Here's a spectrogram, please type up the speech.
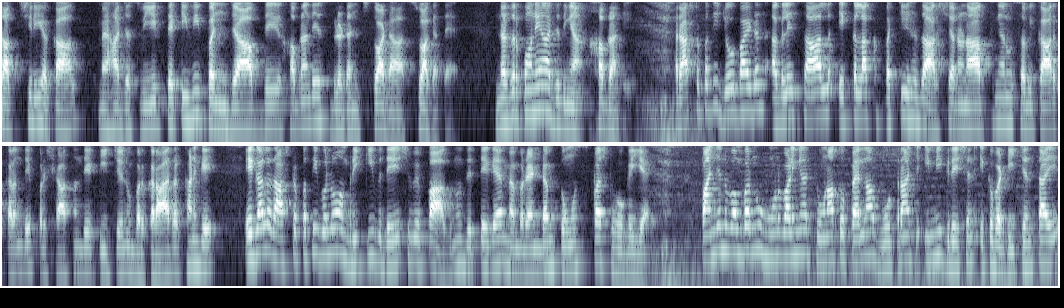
ਸਤਿ ਸ਼੍ਰੀ ਅਕਾਲ। ਮੈਂ ਹਾਂ ਜਸਵੀਰ ਤੇ ਟੀਵੀ ਪੰਜਾਬ ਦੇ ਖਬਰਾਂ ਦੇ ਇਸ ਬੁਲੇਟਿਨ 'ਚ ਤੁਹਾਡਾ ਸਵਾਗਤ ਹੈ। ਨਜ਼ਰ ਪਾਉਂਦੇ ਹਾਂ ਅੱਜ ਦੀਆਂ ਖਬਰਾਂ ਤੇ ਰਾਸ਼ਟਰਪਤੀ ਜੋ ਬਾਈਡਨ ਅਗਲੇ ਸਾਲ 1,25,000 ਸ਼ਰਨਾਰਥੀਆਂ ਨੂੰ ਸਵੀਕਾਰ ਕਰਨ ਦੇ ਪ੍ਰਸ਼ਾਸਨ ਦੇ ਟੀਚੇ ਨੂੰ ਬਰਕਰਾਰ ਰੱਖਣਗੇ। ਇਹ ਗੱਲ ਰਾਸ਼ਟਰਪਤੀ ਵੱਲੋਂ ਅਮਰੀਕੀ ਵਿਦੇਸ਼ ਵਿਭਾਗ ਨੂੰ ਦਿੱਤੇ ਗਏ ਮੈਮੋਰੈਂਡਮ ਤੋਂ ਸਪਸ਼ਟ ਹੋ ਗਈ ਹੈ। 5 ਨਵੰਬਰ ਨੂੰ ਹੋਣ ਵਾਲੀਆਂ ਚੋਣਾਂ ਤੋਂ ਪਹਿਲਾਂ ਵੋਟਰਾਂ 'ਚ ਇਮੀਗ੍ਰੇਸ਼ਨ ਇੱਕ ਵੱਡੀ ਚਿੰਤਾ ਹੈ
